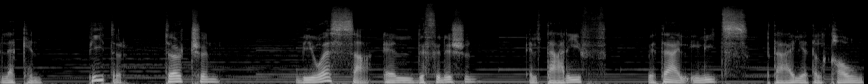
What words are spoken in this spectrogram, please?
لكن بيتر تيرتشن بيوسع ال definition التعريف بتاع ال elites بتاع علية القوم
